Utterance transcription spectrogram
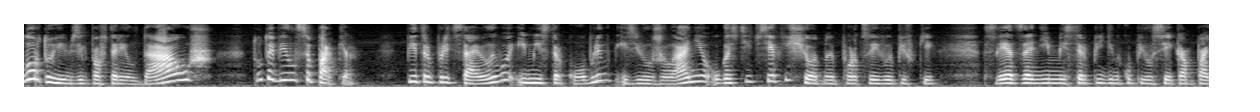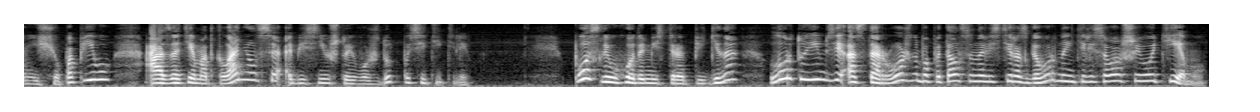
Лорд Уимзель повторил «Да уж». Тут обился Паркер. Питер представил его, и мистер Коблинг извил желание угостить всех еще одной порцией выпивки. Вслед за ним мистер Пиггин купил всей компании еще по пиву, а затем откланялся, объяснив, что его ждут посетители. После ухода мистера Пиггина лорд Уимзи осторожно попытался навести разговор на интересовавшую его тему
